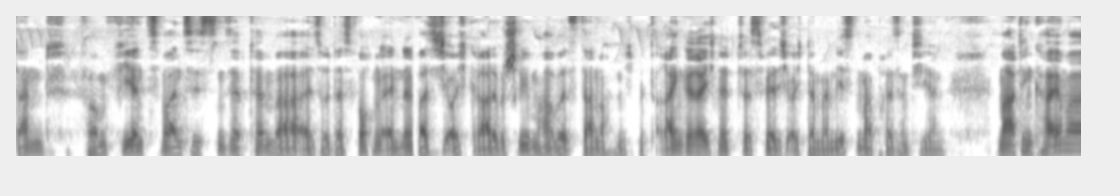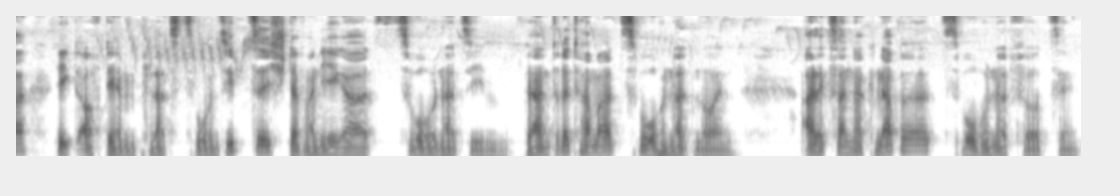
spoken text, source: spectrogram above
Stand vom 24. September, also das Wochenende, was ich euch gerade beschrieben habe, ist da noch nicht mit reingerechnet. Das werde ich euch dann beim nächsten Mal präsentieren. Martin Keimer liegt auf dem Platz 72, Stefan Jäger 207, Bernd Ritthammer 209, Alexander Knappe 214.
